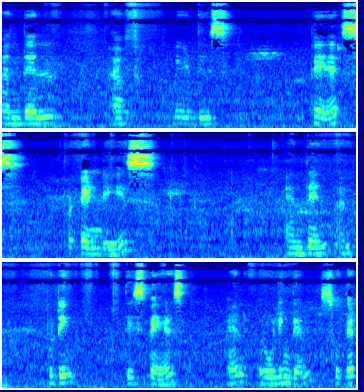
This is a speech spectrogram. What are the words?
And then I've made these pairs for 10 days. And then I'm putting these pairs and rolling them so that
